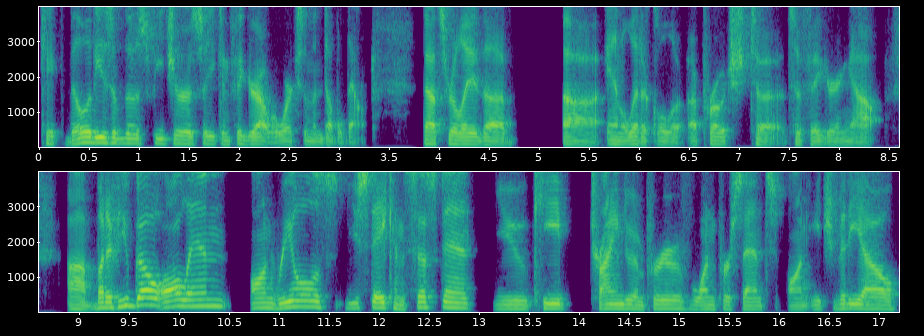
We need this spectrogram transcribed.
capabilities of those features so you can figure out what works and then double down. That's really the uh, analytical approach to to figuring out. Uh, but if you go all in on reels, you stay consistent. You keep trying to improve one percent on each video.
